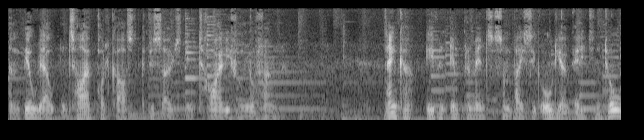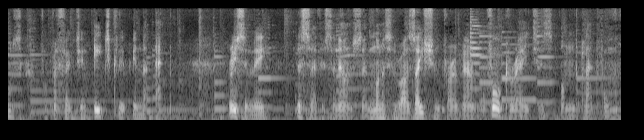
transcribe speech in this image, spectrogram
and build out entire podcast episodes entirely from your phone. Anchor even implements some basic audio editing tools for perfecting each clip in the app. Recently, the service announced a monetization program for creators on the platform.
